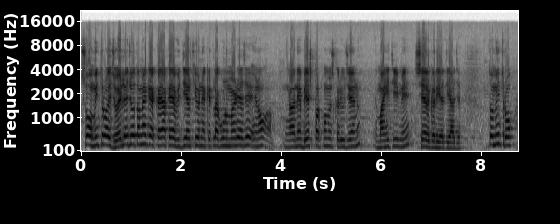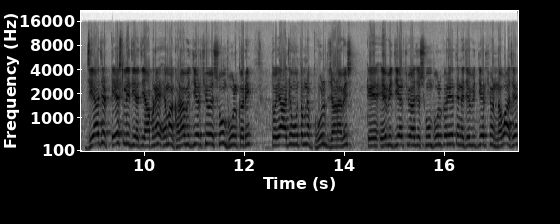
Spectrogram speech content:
સો મિત્રો, એ જોઈ લેજો તમે કે કયા કયા વિદ્યાર્થીઓને કેટલા ગુણ મળ્યા છે એનો, અને બેસ્ટ પરફોર્મન્સ કર્યું છે એનો. માહિતી મેં શેર કરી હતી આજે. તો મિત્રો, જે આજે ટેસ્ટ લીધી હતી આપણે, એમાં ઘણા વિદ્યાર્થીઓએ શું ભૂલ કરી? તો એ આજે હું તમને ભૂલ જણાવીશ કે એ વિદ્યાર્થીઓ આજે શું ભૂલ કરી હતી અને જે વિદ્યાર્થીઓ નવા છે,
